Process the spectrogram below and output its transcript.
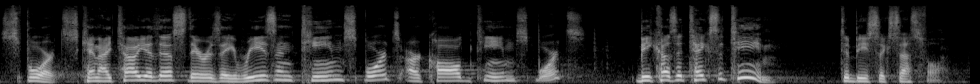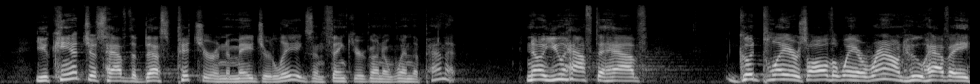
sports. Can I tell you this? There is a reason team sports are called team sports because it takes a team to be successful. You can't just have the best pitcher in the major leagues and think you're going to win the pennant. No, you have to have good players all the way around who have a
